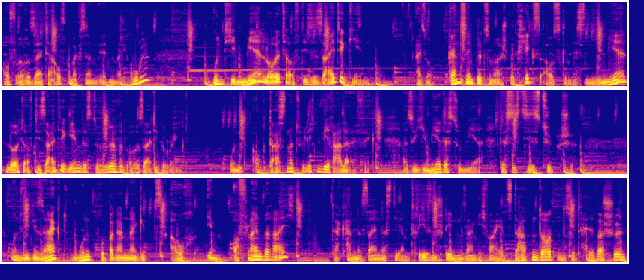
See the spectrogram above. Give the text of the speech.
auf eure Seite aufmerksam werden bei Google. Und je mehr Leute auf diese Seite gehen, also ganz simpel zum Beispiel Klicks ausgemessen, je mehr Leute auf die Seite gehen, desto höher wird eure Seite gerankt. Und auch das natürlich ein viraler Effekt. Also je mehr, desto mehr. Das ist dieses Typische. Und wie gesagt, Mundpropaganda gibt es auch im Offline-Bereich. Da kann es sein, dass die am Tresen stehen und sagen, ich war jetzt Daten dort und das Hotel war schön.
